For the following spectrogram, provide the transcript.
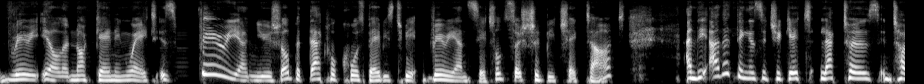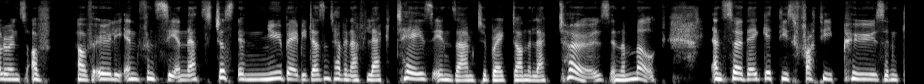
very ill and not gaining weight, is very unusual, but that will cause babies to be very unsettled, so should be checked out. And the other thing is that you get lactose intolerance of of early infancy. And that's just a new baby doesn't have enough lactase enzyme to break down the lactose in the milk. And so they get these frothy poos and,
